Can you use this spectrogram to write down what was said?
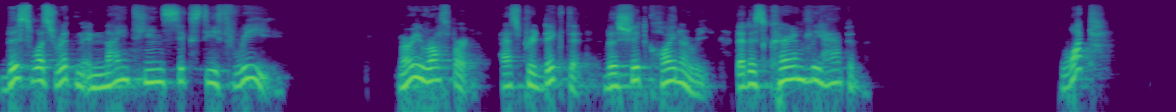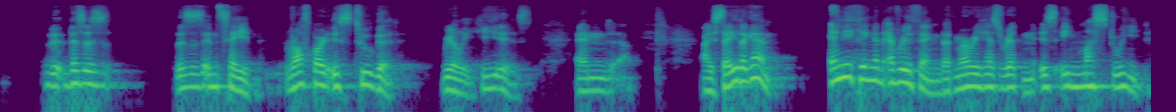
This was written in 1963. Murray Rothbard has predicted the shitcoinery that is currently happening. What? This is this is insane. Rothbard is too good. Really, he is. And I say it again. Anything and everything that Murray has written is a must read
